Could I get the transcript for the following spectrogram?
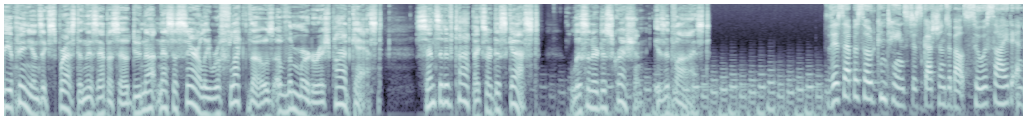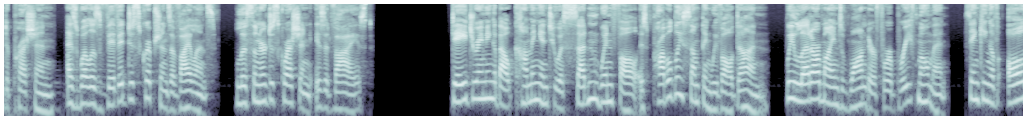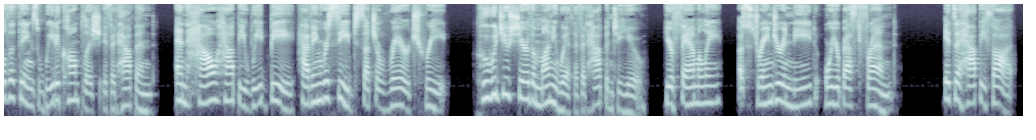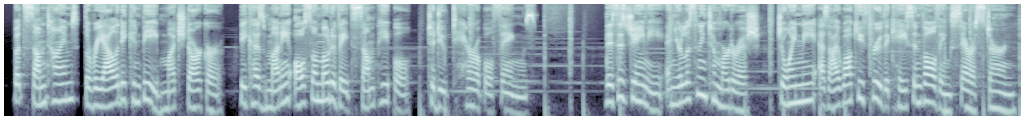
The opinions expressed in this episode do not necessarily reflect those of the Murderish podcast. Sensitive topics are discussed. Listener discretion is advised. This episode contains discussions about suicide and depression, as well as vivid descriptions of violence. Listener discretion is advised. Daydreaming about coming into a sudden windfall is probably something we've all done. We let our minds wander for a brief moment, thinking of all the things we'd accomplish if it happened, and how happy we'd be having received such a rare treat. Who would you share the money with if it happened to you? Your family, a stranger in need, or your best friend? It's a happy thought, but sometimes the reality can be much darker because money also motivates some people to do terrible things. This is Jami, and you're listening to Murderish. Join me as I walk you through the case involving Sarah Stern.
